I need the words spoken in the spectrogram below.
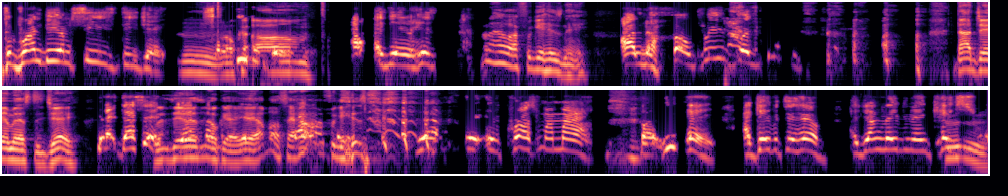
The Run DMC's DJ. Mm, So okay. Um, Uh, yeah, his. how the hell I forget his name? I know. Please, forgive Not Jam Master Jay. that, that's it. It- Okay, yeah. I'm about to say how I forget his. it, it crossed my mind, but he came. I gave it to him. A young lady named Kate Mm. Swift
